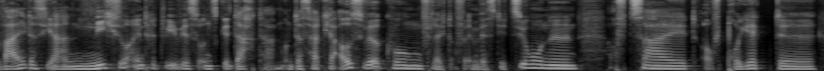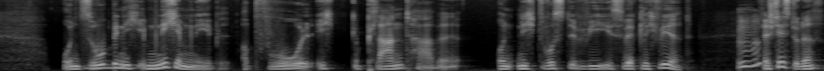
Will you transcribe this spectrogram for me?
weil das ja nicht so eintritt, wie wir es uns gedacht haben. Und das hat ja Auswirkungen vielleicht auf Investitionen, auf Zeit, auf Projekte. Und so bin ich eben nicht im Nebel, obwohl ich geplant habe und nicht wusste, wie es wirklich wird. Mhm. Verstehst du das?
